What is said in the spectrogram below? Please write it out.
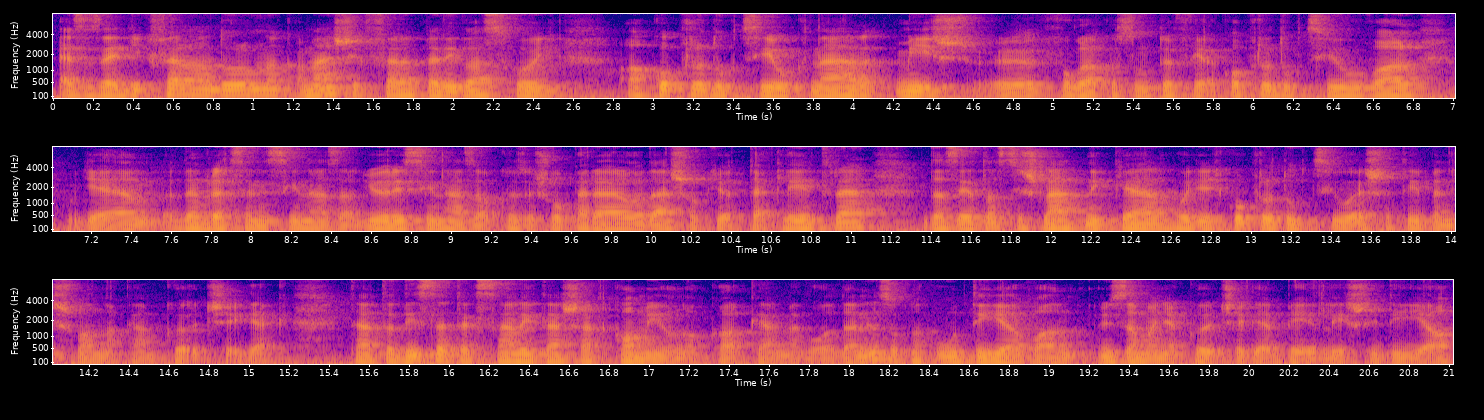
ez az egyik fele a dolognak, a másik fele pedig az, hogy a koprodukcióknál mi is foglalkozunk többféle koprodukcióval, ugye a Debreceni Színház, a Győri Színház, a közös operaelőadások jöttek létre, de azért azt is látni kell, hogy egy koprodukció esetében is vannak ám költségek. Tehát a díszletek szállítását kamionokkal kell megoldani. Azoknak útdíja van, üzemanyagköltsége, bérlési díja,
